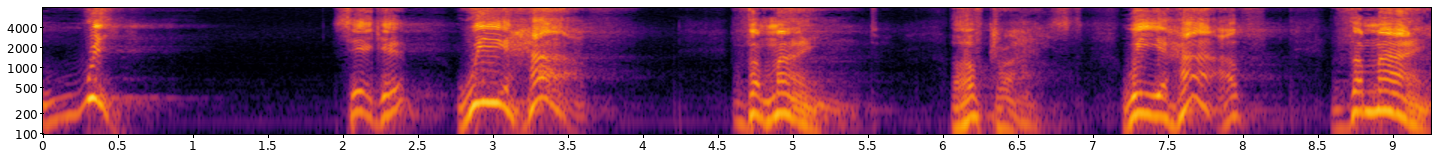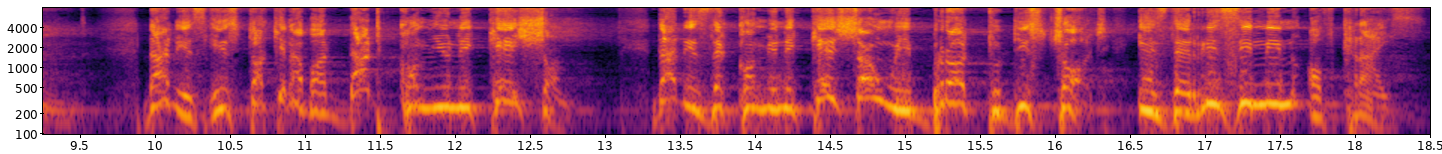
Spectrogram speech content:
we, say again, we have the mind of Christ. We have the mind. That is, he's talking about that communication. That is the communication we brought to this church is the reasoning of Christ.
